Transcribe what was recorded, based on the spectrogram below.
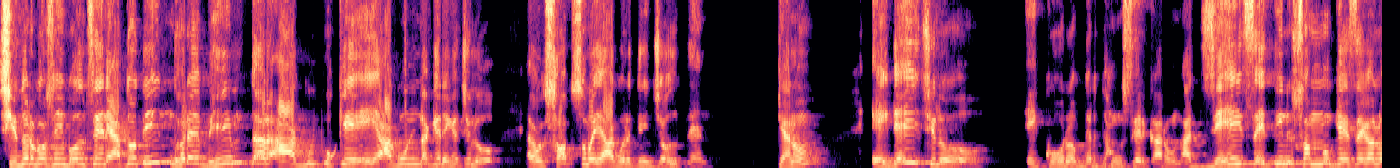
সিদ্ধর গোস্বামী বলছেন, এতদিন ধরে ভীম তার আগু বুকে এই আগুনটাকে রেখেছিল এবং সব সময় আগুনে তিনি জ্বলতেন। কেন? এইটাই ছিল এই কৌরবদের ধ্বংসের কারণ। আর যেই সেই দিন সম্মুখে এসে গেল,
